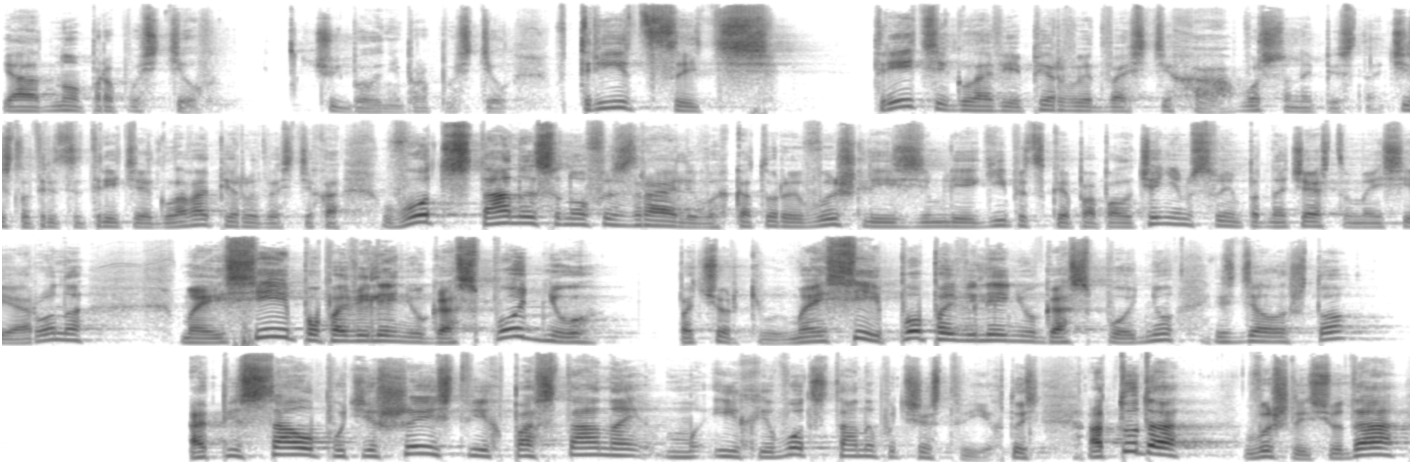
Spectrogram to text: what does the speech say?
Я одно пропустил, чуть было не пропустил. В 33 главе, первые два стиха, вот что написано. Числа 33 глава, первые два стиха. «Вот станы сынов Израилевых, которые вышли из земли египетской по ополчениям своим под начальством Моисея и Аарона. Моисей по повелению Господню, подчеркиваю, Моисей по повелению Господню сделал что? Описал путешествие их по станам их, и вот станы путешествия их. То есть оттуда вышли сюда,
